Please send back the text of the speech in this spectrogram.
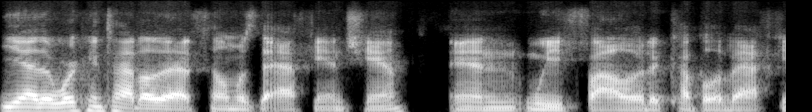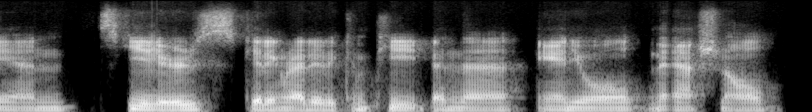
Yeah, the working title of that film was The Afghan Champ. And we followed a couple of Afghan skiers getting ready to compete in the annual national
